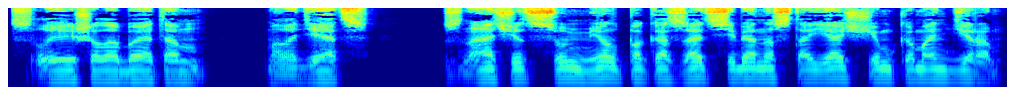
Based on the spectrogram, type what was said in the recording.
Слышал об этом. Молодец. Значит, сумел показать себя настоящим командиром.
